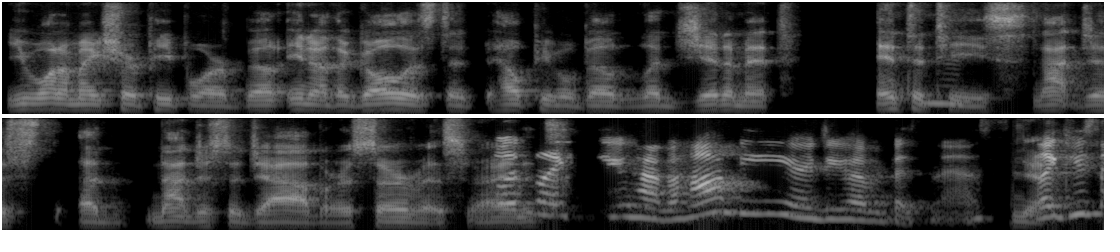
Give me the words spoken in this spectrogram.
you want to make sure people are built. You know, the goal is to help people build legitimate Mm-hmm. entities, not just a not just a job or a service, right? Well, it's It's- like, do you have a hobby or do you have a business? Yeah. Like you said,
